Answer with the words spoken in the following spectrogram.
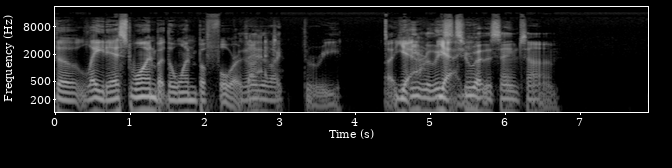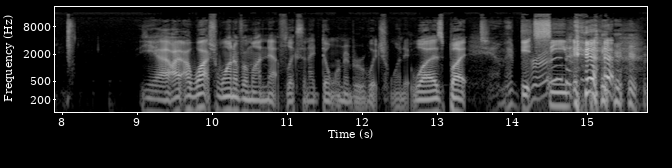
the latest one, but the one before There's that. only like three. Like Yeah, he released yeah, two at the same time. yeah, I, I watched one of them on Netflix, and I don't remember which one it was, but it! It seemed-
